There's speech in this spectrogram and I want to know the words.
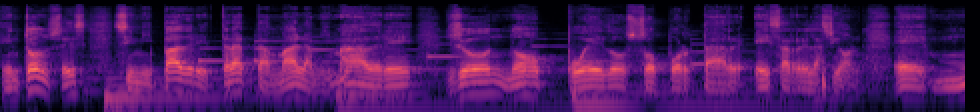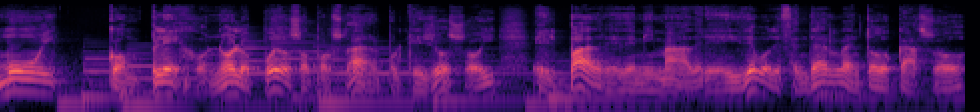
entonces, si mi padre trata mal a mi madre, yo no puedo soportar esa relación. Es muy no lo puedo soportar porque yo soy el padre de mi madre y debo defenderla en todo caso.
